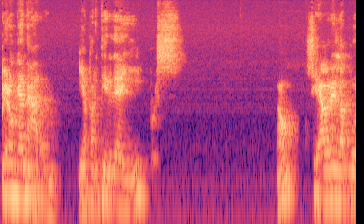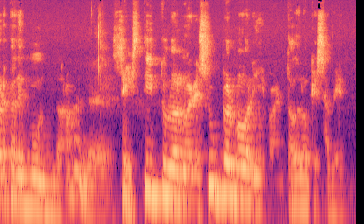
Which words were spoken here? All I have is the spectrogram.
pero ganaron. Y a partir de ahí, pues ¿no? Se abre la puerta del mundo, ¿no? Seis títulos, nueve Super Bowl y bueno, todo lo que sabemos.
